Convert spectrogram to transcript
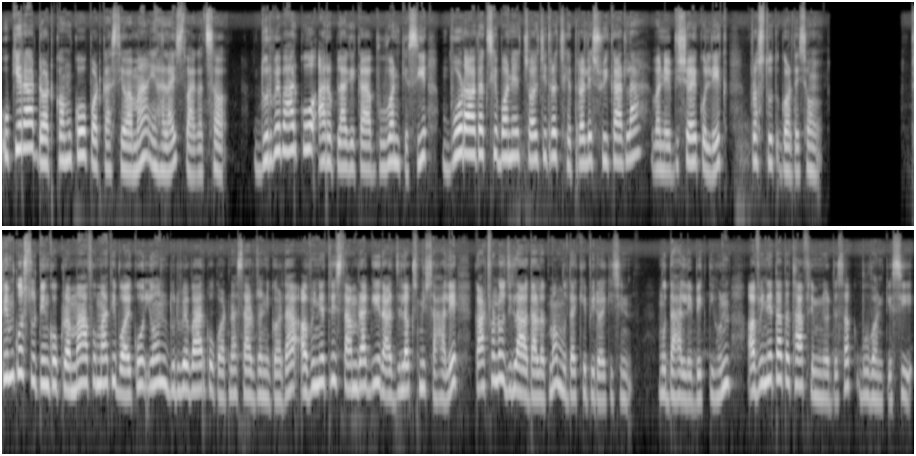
उकेरा डट कमको पडकास्ट सेवामा यहाँलाई स्वागत छ। दुर्व्यवहारको आरोप लागेका भुवन केसी बोर्ड अध्यक्ष बने चलचित्र क्षेत्रले स्वीकारला भन्ने विषयको लेख प्रस्तुत गर्दैछौ। फिल्मको सुटिङको क्रममा आफूमाथि भएको यौन दुर्व्यवहारको घटना सार्वजनिक गर्दा अभिनेत्री साम्राज्ञी राज्यलक्ष्मी शाहले काठमाडौँ जिल्ला अदालतमा मुद्दा खेपिरहेकी छिन्। मुद्दा हाल्ने व्यक्ति हुन् अभिनेता तथा फिल्म निर्देशक भुवन केसी।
